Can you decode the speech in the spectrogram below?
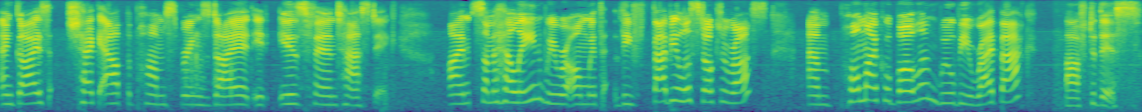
And guys, check out the Palm Springs diet. It is fantastic. I'm Summer Helene. We were on with the fabulous Dr. Ross and Paul Michael Boland. We'll be right back after this.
